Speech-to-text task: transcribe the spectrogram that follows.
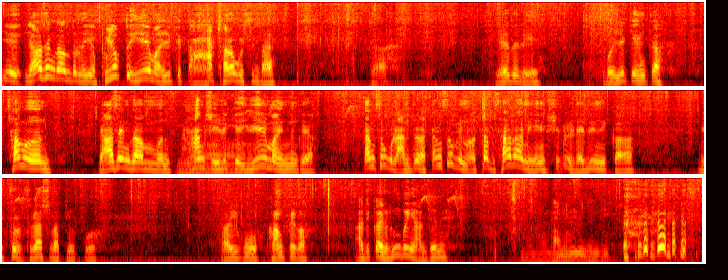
이 야생감들은 이 부엽도 위에만 이렇게 딱 자라고 있습니다. 자, 얘들이 뭐 이렇게 그러니까 삼은 야생 삼은 항시 이렇게 위에만 있는 거야. 땅 속으로 안 들어가. 땅 속에는 어차피 사람이 씨를 내리니까 밑으로 들어갈 수밖에 없고. 아이고 강패가 아직까지는 흥분이 안 되네. 어, 나는 흥분된디.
